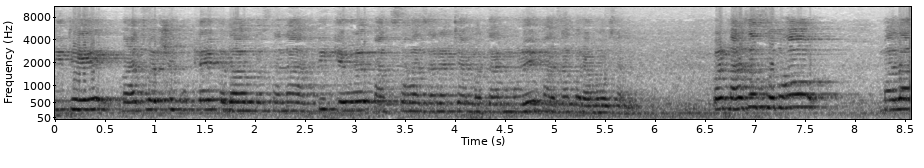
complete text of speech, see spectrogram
तिथे पाच वर्ष कुठल्याही पदावर नसताना अगदी केवळ पाच सहा हजारांच्या मतांमुळे माझा पराभव झाला. पण माझा स्वभाव मला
